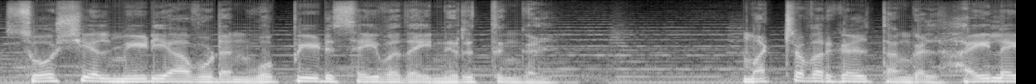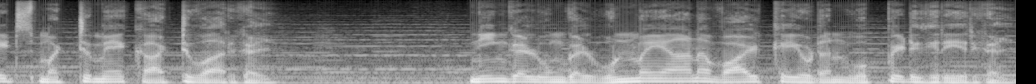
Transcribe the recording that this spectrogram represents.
சோஷியல் மீடியாவுடன் ஒப்பீடு செய்வதை நிறுத்துங்கள். மற்றவர்கள் தங்கள் ஹைலைட்ஸ் மட்டுமே காட்டுவார்கள். நீங்கள் உங்கள் உண்மையான வாழ்க்கையுடன் ஒப்பிடுகிறீர்கள்.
